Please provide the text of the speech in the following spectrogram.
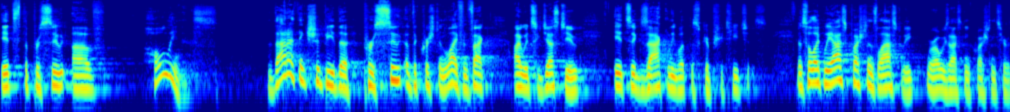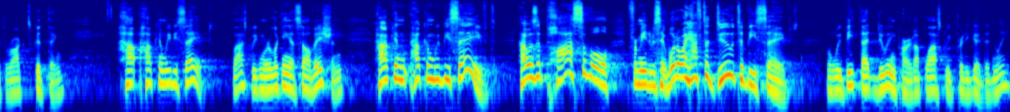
it's the pursuit of holiness. That, I think, should be the pursuit of the Christian life. In fact, I would suggest to you, it's exactly what the Scripture teaches. And so, like we asked questions last week, we're always asking questions here at the Rock, it's a good thing. How, how can we be saved? Last week, we were looking at salvation, how can, how can we be saved? How is it possible for me to be saved? What do I have to do to be saved? Well, we beat that doing part up last week pretty good, didn't we?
